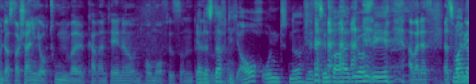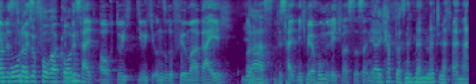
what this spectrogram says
Und das wahrscheinlich auch tun, weil Quarantäne und Homeoffice und. Ja, das also dachte Sachen. ich auch. Und ne, jetzt sind wir halt irgendwie. Aber das, das Problem ist, Monate du bist, vor der du bist halt auch durch, durch unsere Firma reich und Ja. hast, bist halt nicht mehr hungrig, was das angeht. Ja, ich habe das nicht mehr nötig. Genau.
